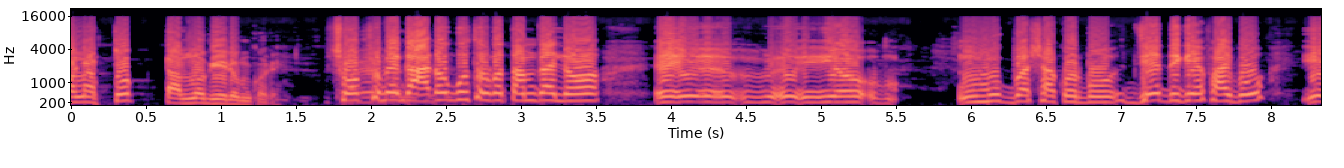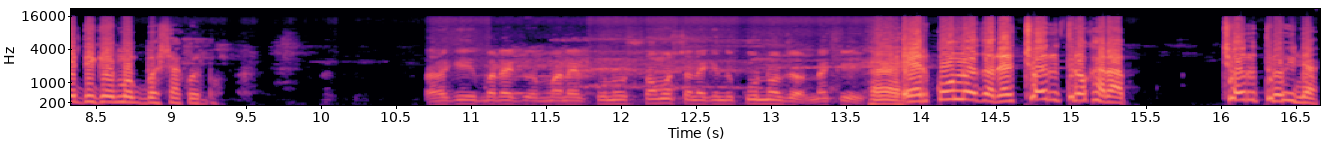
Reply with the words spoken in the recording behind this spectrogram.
অনাত্মক তার লগে এরম করে। সবসময় গাঢ় গোসল করতাম যাইলো মুখ বাসা করব যেদিকে পাইবো এদিকে মুখ বাসা করব। তারা কি মানে মানে কোনো সমস্যা না কিন্তু কোন নজর নাকি? হ্যাঁ। এর কোন চরিত্র খারাপ চরিত্রহীনা।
